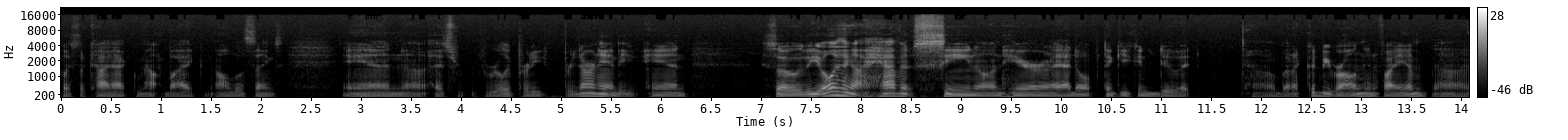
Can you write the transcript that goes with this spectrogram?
place to kayak, mountain bike, all those things, and it's really pretty pretty darn handy. And so the only thing I haven't seen on here, I, I don't think you can do it, uh, but I could be wrong, and if I am, uh,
